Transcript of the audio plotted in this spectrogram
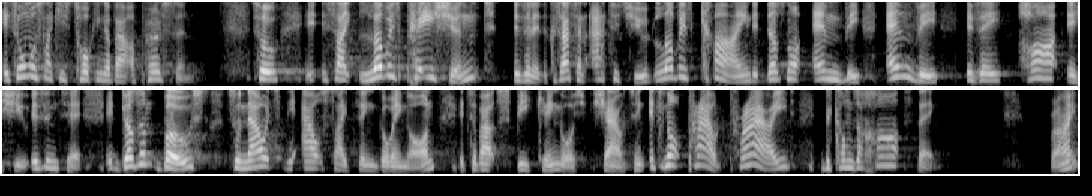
It's almost like he's talking about a person. So it's like love is patient, isn't it? Because that's an attitude. Love is kind. It does not envy. Envy is a heart issue, isn't it? It doesn't boast. So now it's the outside thing going on. It's about speaking or shouting. It's not proud. Pride becomes a heart thing, right?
